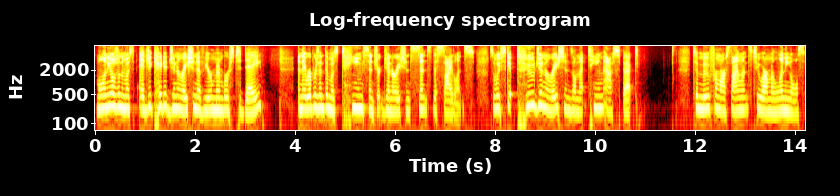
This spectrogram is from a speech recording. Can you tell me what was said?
millennials are the most educated generation of your members today and they represent the most team centric generation since the silents. So we've skipped two generations on that team aspect to move from our silents to our millennials.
